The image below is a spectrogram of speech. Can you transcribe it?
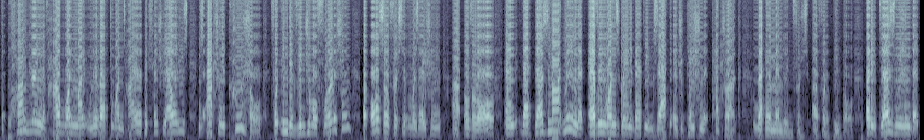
the pondering of how one might live up to one's higher potentialities is actually crucial for individual flourishing, but also for civilization uh, overall. And that does not mean that everyone's going to get the exact education that Petrarch recommended for, uh, for people. But it does mean that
